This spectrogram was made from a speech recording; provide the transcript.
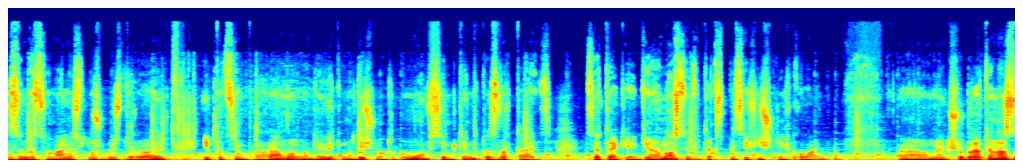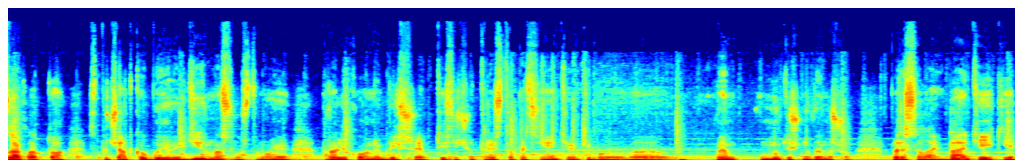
з Національною службою здоров'я, і по цим програмам надають медичну допомогу всім тим, хто звертається. Це так як діагностика, так і специфічне лікування. Е, Ну, якщо брати наш заклад, то з початку бойових дій у нас в установі проліковано більше 1300 пацієнтів, які були е, вим- внутрішньо вимушено переселені. Да, які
